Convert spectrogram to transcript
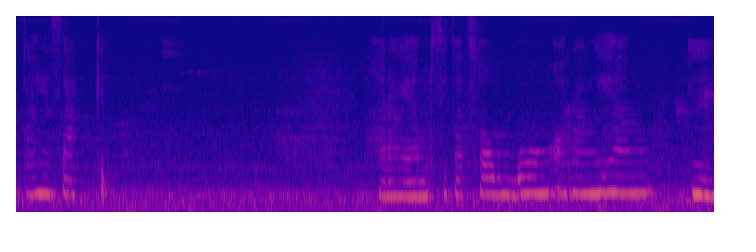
Akalnya sakit, orang yang bersifat sombong orang yang hmm,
